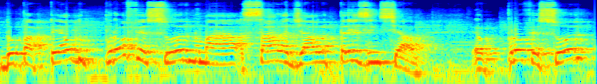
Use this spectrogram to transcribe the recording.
do papel do professor numa sala de aula presencial. É o professor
